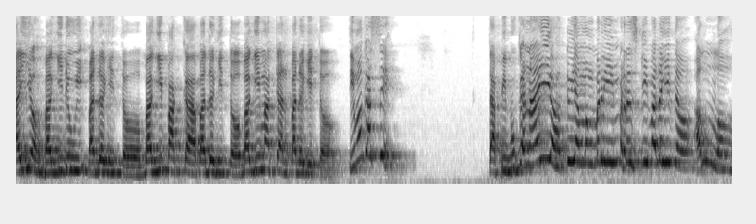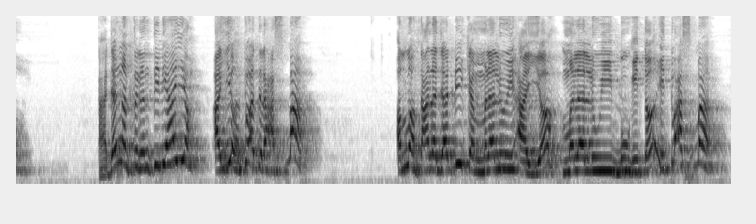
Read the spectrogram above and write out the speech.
Ayah bagi duit pada kita, bagi pakar pada kita, bagi makan pada kita. Terima kasih. Tapi bukan ayah tu yang memberi rezeki pada kita. Allah. Ha, jangan terhenti di ayah. Ayah tu adalah asbab. Allah Ta'ala jadikan melalui ayah, melalui ibu kita, itu asbab.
